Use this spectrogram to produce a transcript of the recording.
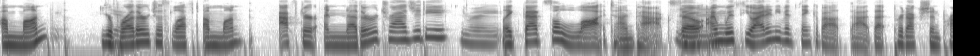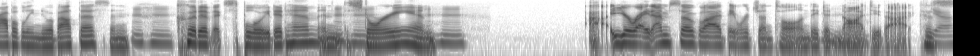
a month, your Yeah. brother just left a month after another tragedy. right Like that's a lot to unpack. So Mhm. I'm with you. I didn't even think about that. That production probably knew about this and Mhm. could have exploited him and the Mhm. story. And Mhm. uh, you're right. I'm so glad they were gentle and they did not Mhm. do that because Yeah.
